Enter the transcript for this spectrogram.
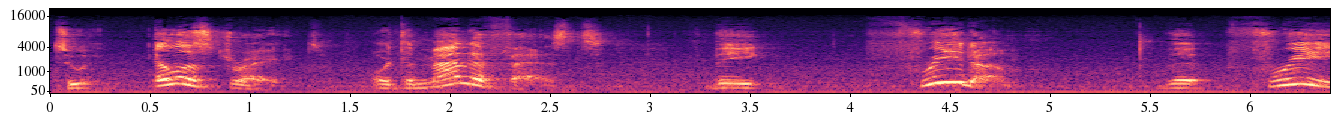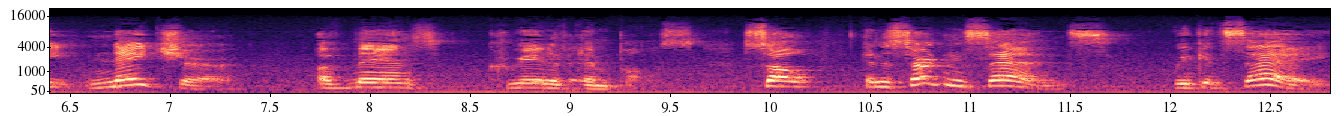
to illustrate or to manifest the freedom, the free nature of man's creative impulse. So, in a certain sense, we could say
